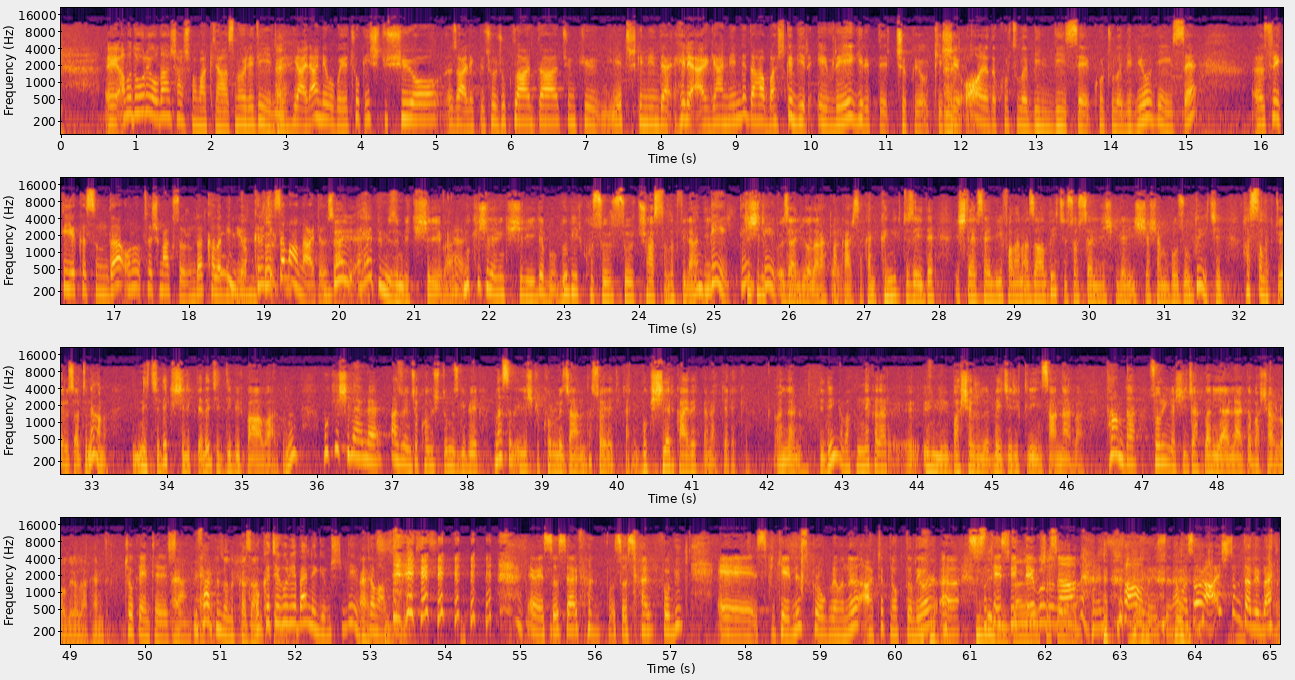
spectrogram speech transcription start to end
Ee, ama doğru yoldan şaşmamak lazım öyle değil mi? Evet. Yani anne babaya çok iş düşüyor özellikle çocuklarda çünkü yetişkinliğinde hele ergenliğinde daha başka bir evreye girip de çıkıyor kişi. Evet. O arada kurtulabildiyse kurtulabiliyor değilse e, sürekli yakasında onu taşımak zorunda kalabiliyor. Değil mi? Kritik Bu- zamanlarda özellikle. Böyle hepimizin bir kişiliği var. Bu kişilerin kişiliği de bu. Bu bir kusur, suç, hastalık falan değil. Değil, değil, Kişilik değil, özelliği değil, olarak değil. bakarsak hani klinik düzeyde işlevselliği falan azaldığı için sosyal ilişkileri, iş yaşamı bozulduğu için hastalık diyoruz adına ama neticede kişilikte de ciddi bir bağ var bunun. Bu kişilerle az önce konuştuğumuz gibi nasıl ilişki kurulacağını da söyledik. Yani bu kişileri kaybetmemek gerekiyor. Önlerine dedim ya bakın ne kadar e, ünlü, başarılı, becerikli insanlar var. Tam da sorun yaşayacakları yerlerde başarılı oluyorlar hem de. Çok enteresan. Evet, bir farkındalık kazandık. O kategoriye ben de girmiştim değil mi? Evet, tamam. Evet sosyal sosyal fobik e, spikeriniz programını artık noktalıyor. E, Siz bu tespitte şey bulunan sağ olasın ama sonra açtım tabii ben.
